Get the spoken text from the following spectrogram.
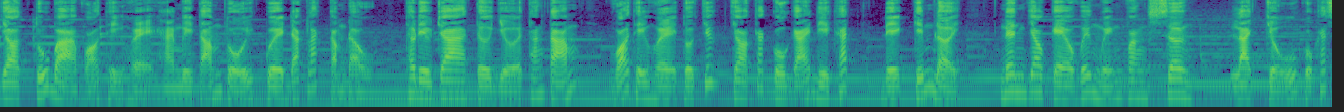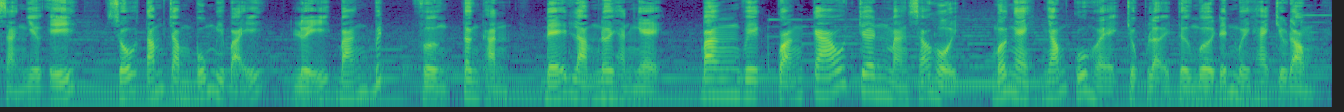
do tú bà Võ Thị Huệ 28 tuổi quê Đắk Lắk cầm đầu. Theo điều tra, từ giữa tháng 8, Võ Thị Huệ tổ chức cho các cô gái đi khách để kiếm lời nên giao kèo với Nguyễn Văn Sơn là chủ của khách sạn Như Ý, số 847, Lũy Bán Bích, phường Tân Thành để làm nơi hành nghề. Bằng việc quảng cáo trên mạng xã hội, mỗi ngày nhóm của Huệ trục lợi từ 10 đến 12 triệu đồng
